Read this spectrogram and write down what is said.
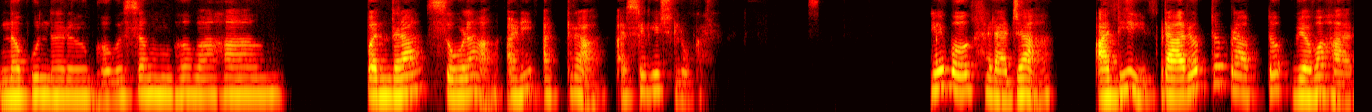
न पुनर्भवसंभवः पंधरा सोळा आणि अठरा असे हे श्लोक आहे हे बघ राजा आधी प्रारब्ध प्राप्त व्यवहार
